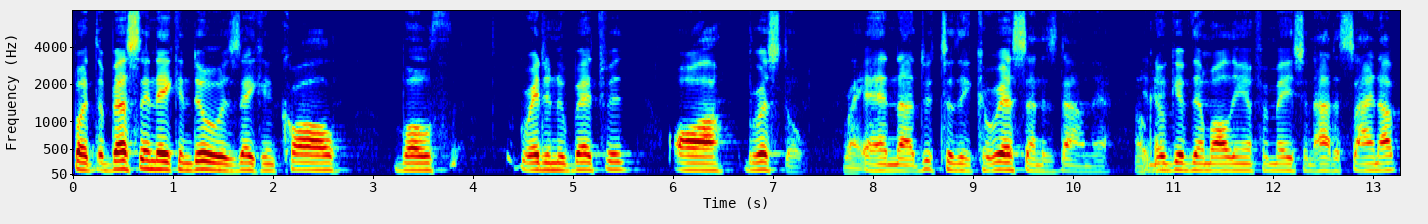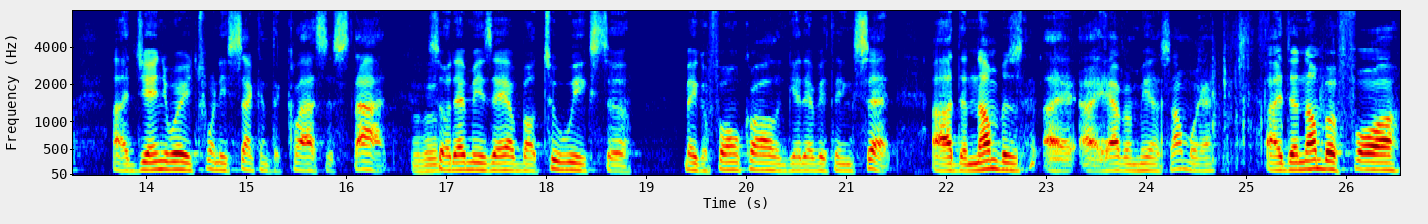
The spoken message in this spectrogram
But the best thing they can do is they can call both Greater New Bedford or Bristol. Right. And uh, to- the career centers down there. And they'll give them all the information how to sign up. Uh, January 22nd, the classes start. Mm-hmm. So that means they have about two weeks to make a phone call and get everything set. Uh, the numbers, I, I have them here somewhere. Uh, the number for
